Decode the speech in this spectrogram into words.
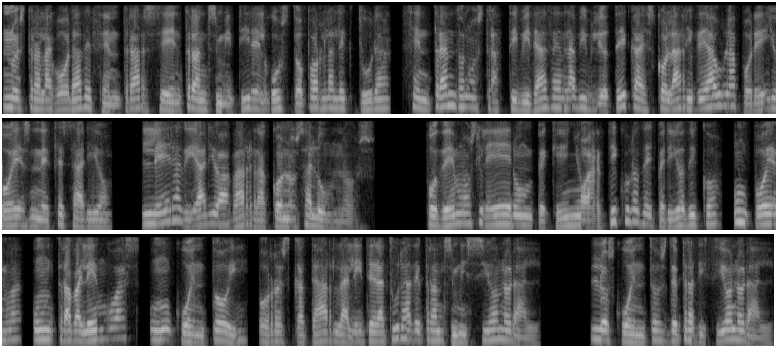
Nuestra labor ha de centrarse en transmitir el gusto por la lectura, centrando nuestra actividad en la biblioteca escolar y de aula. Por ello es necesario Leer a diario a barra con los alumnos. Podemos leer un pequeño artículo de periódico, un poema, un trabalenguas, un cuento y, o rescatar la literatura de transmisión oral. Los cuentos de tradición oral.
